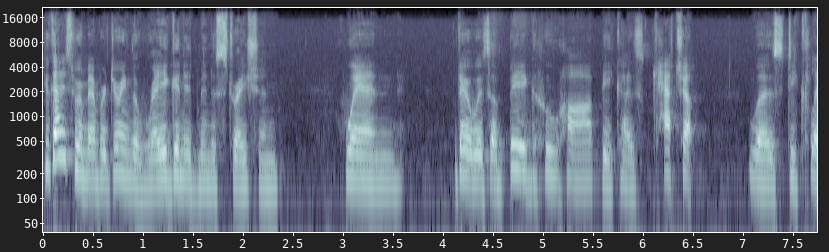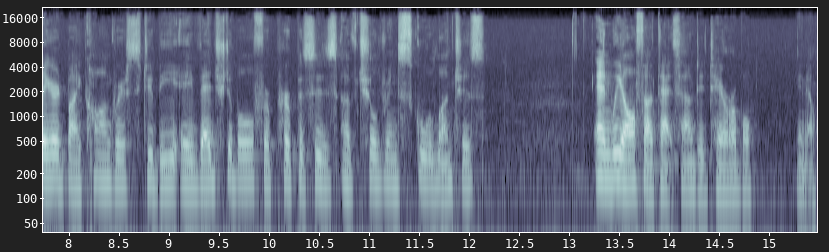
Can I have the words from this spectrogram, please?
You guys remember during the Reagan administration when there was a big hoo ha because ketchup was declared by Congress to be a vegetable for purposes of children's school lunches. And we all thought that sounded terrible. You know,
